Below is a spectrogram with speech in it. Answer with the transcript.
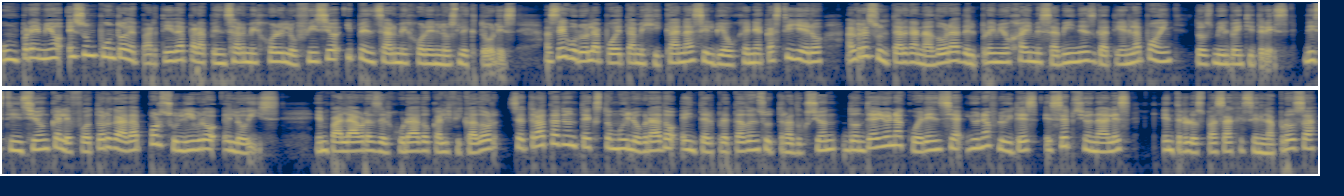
Un premio es un punto de partida para pensar mejor el oficio y pensar mejor en los lectores, aseguró la poeta mexicana Silvia Eugenia Castillero al resultar ganadora del premio Jaime Sabines Gatien Lapointe 2023, distinción que le fue otorgada por su libro Eloís. En palabras del jurado calificador, se trata de un texto muy logrado e interpretado en su traducción donde hay una coherencia y una fluidez excepcionales entre los pasajes en la prosa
